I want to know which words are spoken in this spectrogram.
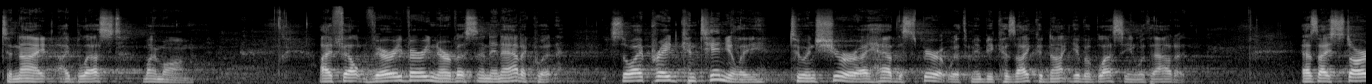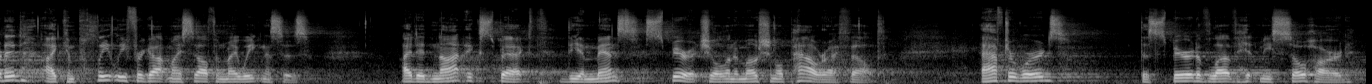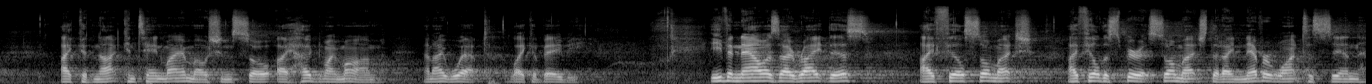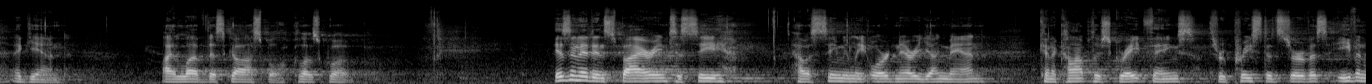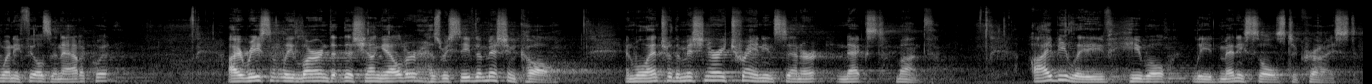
Tonight, I blessed my mom. I felt very, very nervous and inadequate, so I prayed continually to ensure I had the Spirit with me because I could not give a blessing without it. As I started, I completely forgot myself and my weaknesses. I did not expect the immense spiritual and emotional power I felt. Afterwards, the spirit of love hit me so hard, I could not contain my emotions, so I hugged my mom and I wept like a baby. Even now, as I write this, I feel so much, I feel the Spirit so much that I never want to sin again. I love this gospel. Close quote. Isn't it inspiring to see how a seemingly ordinary young man can accomplish great things through priesthood service, even when he feels inadequate. I recently learned that this young elder has received a mission call and will enter the Missionary Training Center next month. I believe he will lead many souls to Christ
